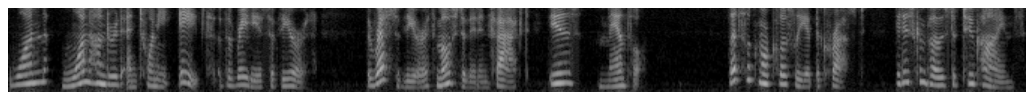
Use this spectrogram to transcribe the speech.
one one hundred and twenty-eighth of the radius of the earth. The rest of the earth, most of it in fact, is mantle. Let's look more closely at the crust. It is composed of two kinds,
